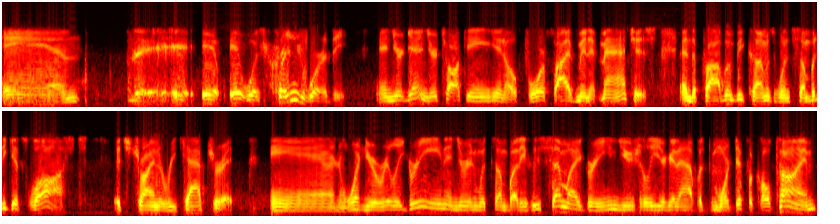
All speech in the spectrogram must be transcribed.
and it, it it was cringeworthy. And you're again, you're talking, you know, four or five minute matches, and the problem becomes when somebody gets lost, it's trying to recapture it. And when you're really green and you're in with somebody who's semi green, usually you're going to have a more difficult time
